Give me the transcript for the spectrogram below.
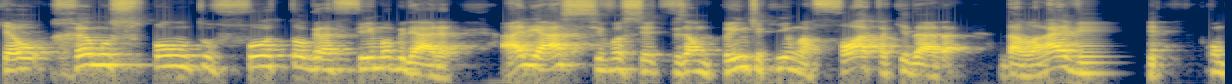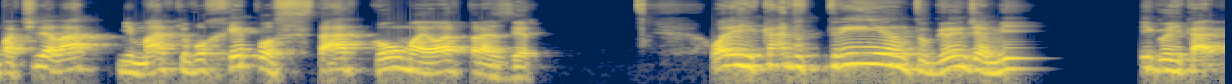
que é o ramos.fotografia imobiliária. Aliás, se você fizer um print aqui, uma foto aqui da, da, da live, compartilha lá, me marque, eu vou repostar com o maior prazer. Olha, Ricardo Trento, grande amigo Ricardo.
